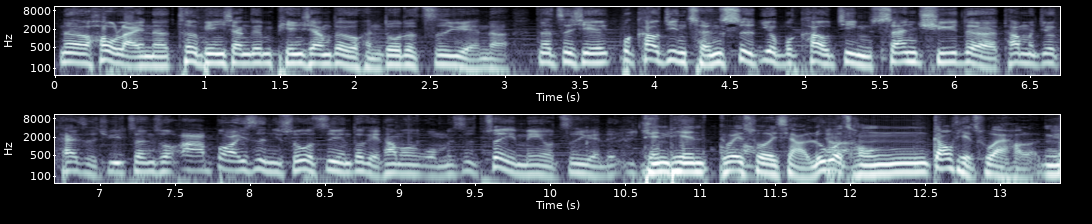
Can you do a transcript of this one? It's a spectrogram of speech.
那后来呢，特偏乡跟偏乡都有很多的资源了。那这些不靠近城市又不靠近山区的，他们就开始去争说啊，不好意思，你所有资源都给他们，我们是最没有资源的一。天天会说一下，如果从高铁出来好了，你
